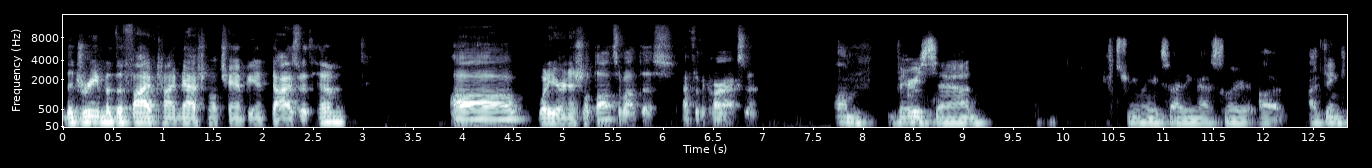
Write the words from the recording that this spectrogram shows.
the dream of the five-time national champion dies with him. Uh what are your initial thoughts about this after the car accident? Um, very sad. Extremely exciting wrestler. Uh, I think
